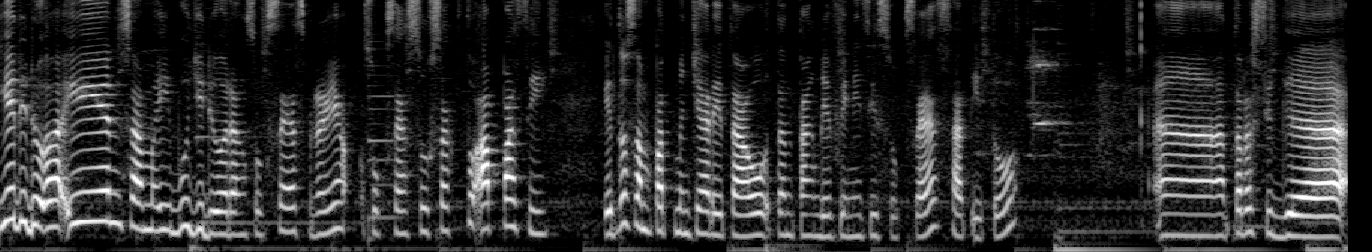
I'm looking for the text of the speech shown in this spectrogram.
Iya didoain sama ibu jadi orang sukses. Sebenarnya sukses sukses tuh apa sih? Itu sempat mencari tahu tentang definisi sukses saat itu uh, terus juga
